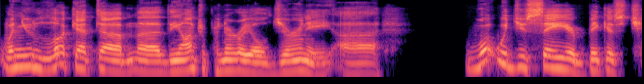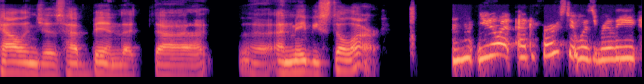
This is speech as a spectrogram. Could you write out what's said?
when you look at um, uh, the entrepreneurial journey uh, what would you say your biggest challenges have been that, uh, uh, and maybe still are? Mm-hmm. You know, at, at first it was really,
